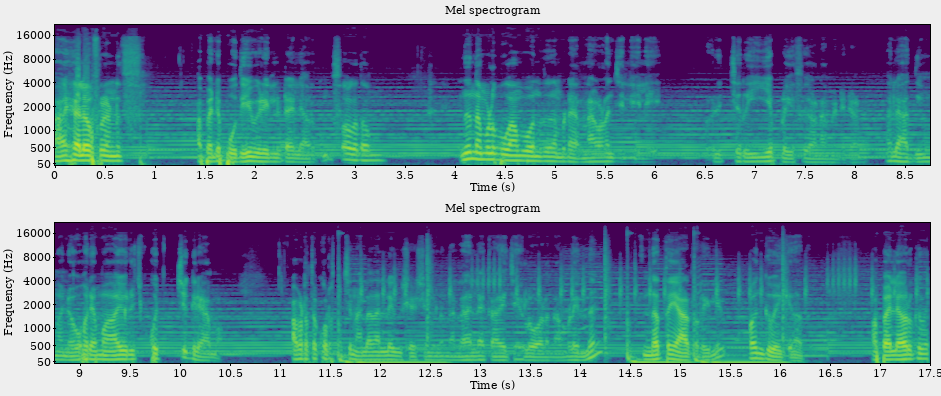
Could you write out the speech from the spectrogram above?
ഹായ് ഹലോ ഫ്രണ്ട്സ് അപ്പോൾ എന്റെ പുതിയ വീഡിയോയിലിട്ട് എല്ലാവർക്കും സ്വാഗതം. ഇന്ന് നമ്മൾ പോകാൻ പോകുന്നത് നമ്മുടെ എറണാകുളം ജില്ലയിലെ ഒരു ചെറിയ പ്ലേസ് കാണാൻ വേണ്ടിയിട്ടാണ്. നല്ല അതിമനോഹരമായ ഒരു കൊച്ചു ഗ്രാമം. അവിടുത്തെ കുറച്ച് നല്ല നല്ല വിശേഷങ്ങളും നല്ല നല്ല കാഴ്ചകളുമാണ് നമ്മൾ ഇന്ന് ഇന്നത്തെ യാത്രയിൽ പങ്കുവയ്ക്കുന്നത്. അപ്പോൾ എല്ലാവർക്കും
